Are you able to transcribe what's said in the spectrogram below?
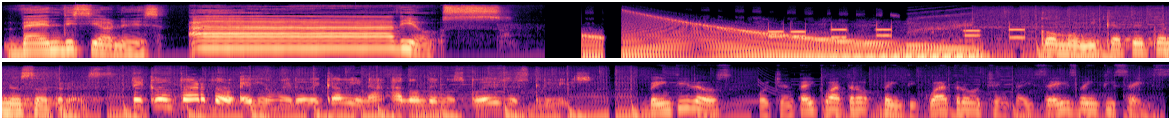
Bendiciones. Adiós. Comunícate con nosotros. Te comparto el número de cabina a donde nos puedes escribir. 22 84 24 86 26.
